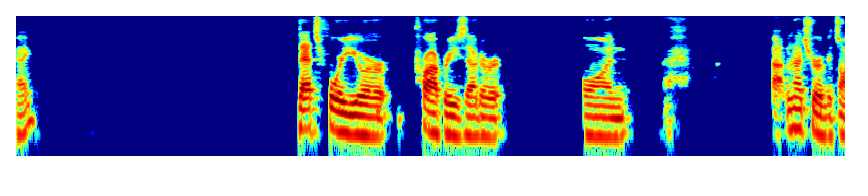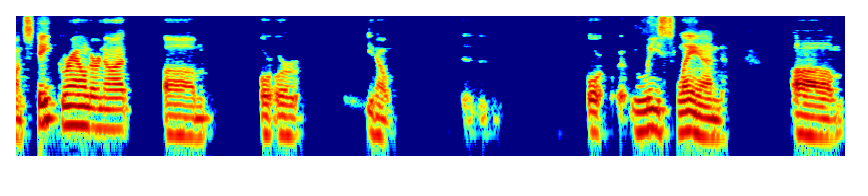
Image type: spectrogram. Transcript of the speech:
Okay. That's for your properties that are on, I'm not sure if it's on state ground or not, um, or, or, you know, or lease land, um,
